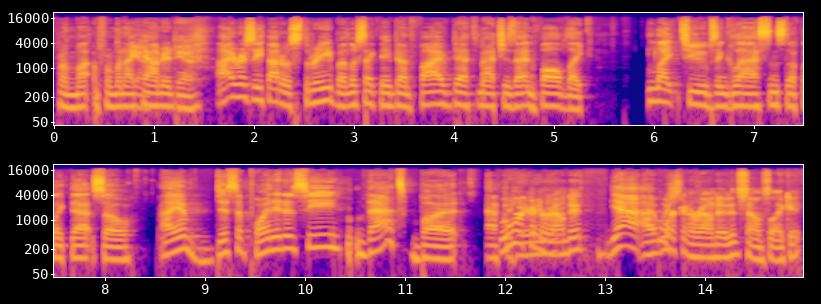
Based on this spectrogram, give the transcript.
from from when I yeah, counted. Yeah. I originally thought it was three, but it looks like they've done five death matches that involved like light tubes and glass and stuff like that. So I am disappointed to see that, but after we're working around it, it, yeah, I we're wish, working around it. It sounds like it.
